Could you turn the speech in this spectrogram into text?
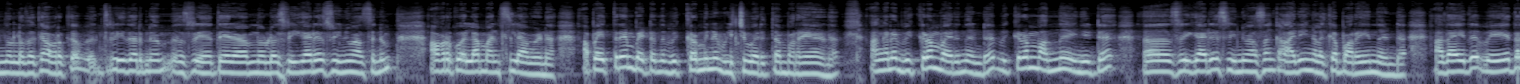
എന്നുള്ളതൊക്കെ അവർക്ക് ശ്രീധരനും നമ്മുടെ ശ്രീകാര്യ ശ്രീനിവാസനും അവർക്കും എല്ലാം മനസ്സിലാവുകയാണ് അപ്പോൾ എത്രയും പെട്ടെന്ന് വിക്രമിനെ വിളിച്ചു വരുത്താൻ പറയുകയാണ് അങ്ങനെ വിക്രം വരുന്നുണ്ട്. വിക്രം വന്നു കഴിഞ്ഞിട്ട് ശ്രീകാര്യ ശ്രീനിവാസൻ കാര്യങ്ങളൊക്കെ പറയുന്നുണ്ട്. അതായത് വേദ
